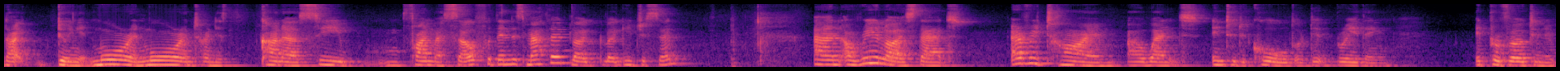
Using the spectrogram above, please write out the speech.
like doing it more and more and trying to kind of see, find myself within this method, like like you just said. And I realized that every time I went into the cold or did breathing, it provoked an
